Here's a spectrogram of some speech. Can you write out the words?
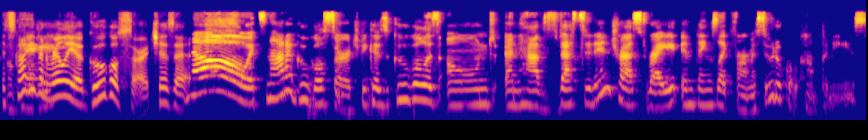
It's okay? not even really a Google search, is it? No, it's not a Google search because Google is owned and has vested interest, right, in things like pharmaceutical companies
